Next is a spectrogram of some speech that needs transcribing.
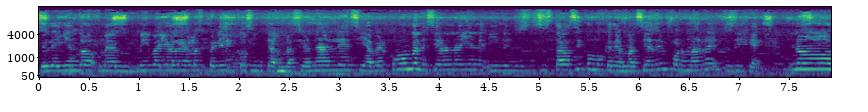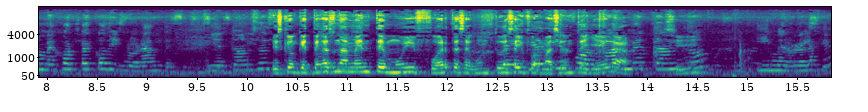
leyendo, me, me iba yo a leer los periódicos internacionales y a ver cómo amanecieron hoy en- y entonces estaba así como que demasiado informada y entonces dije, no, mejor peco de ignorante. Y entonces... Es que aunque tengas una mente muy fuerte, según tú, esa información te llega. tanto Sí, Y me relajé.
